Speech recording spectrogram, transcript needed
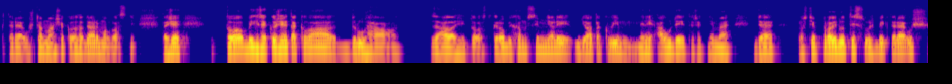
které už tam máš jako zadarmo vlastně. Takže to bych řekl, že je taková druhá záležitost, kterou bychom si měli udělat takový mini audit, řekněme, kde prostě projdu ty služby, které už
